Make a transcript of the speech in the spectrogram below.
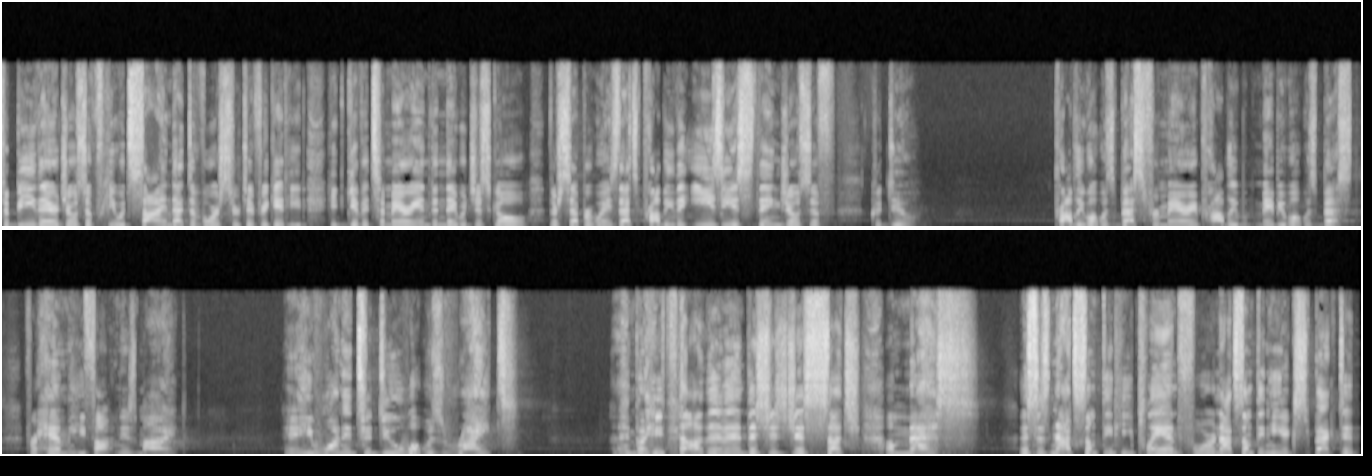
to be there. Joseph, he would sign that divorce certificate, he'd, he'd give it to Mary, and then they would just go their separate ways. That's probably the easiest thing Joseph could do. Probably what was best for Mary, probably maybe what was best for him, he thought in his mind. He wanted to do what was right, but he thought, man, this is just such a mess. This is not something he planned for, not something he expected.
